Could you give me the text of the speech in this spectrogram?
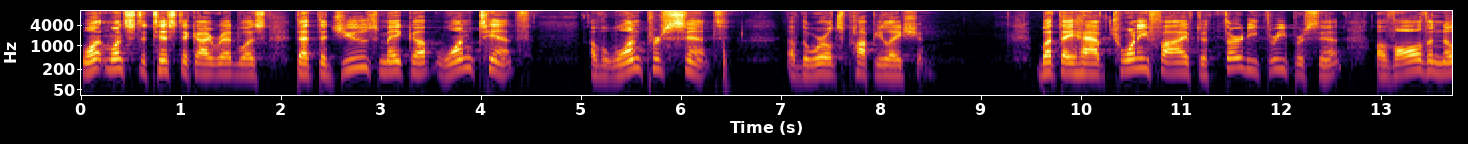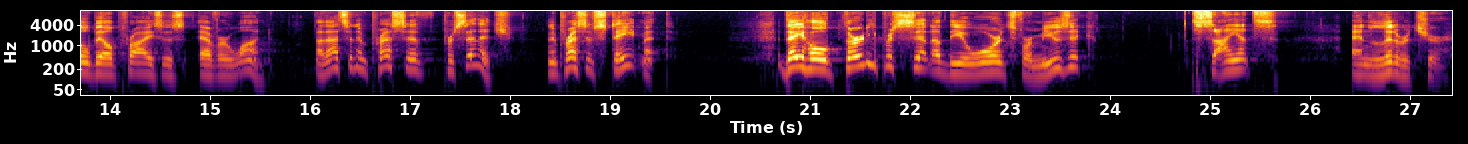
One, one statistic I read was that the Jews make up one tenth of 1% of the world's population, but they have 25 to 33% of all the Nobel Prizes ever won. Now, that's an impressive percentage, an impressive statement. They hold 30% of the awards for music, science, and literature.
